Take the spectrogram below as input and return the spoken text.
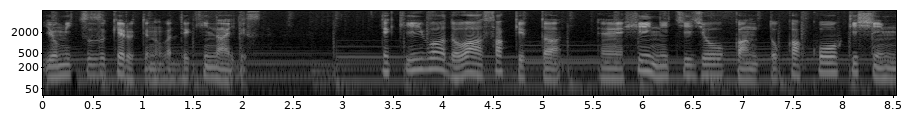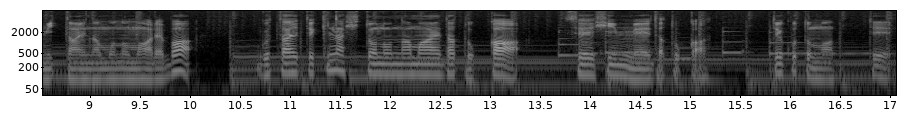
読み続けるっていうのができないです。でキーワードはさっき言った、えー、非日常感とか好奇心みたいなものもあれば具体的な人の名前だとか製品名だとかっていうこともあって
